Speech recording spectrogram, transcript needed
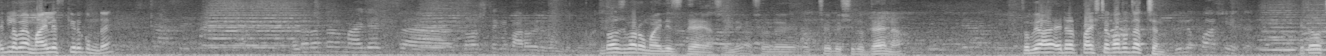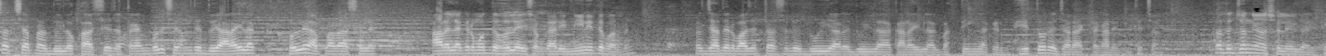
এগুলো ভাই মাইলেজ কীরকম দেয়? মাইলেজ দশ থেকে বারো মাইলেজ দেয় আসলে। আসলে হচ্ছে বেশি তো দেয় না। তবে এটার প্রাইসটা কত চাচ্ছেন? এটাও চাচ্ছে আপনার দুই লক্ষ আশি হাজার টাকা। আমি বলেছিলাম যে দুই আড়াই লাখ হলে আপনারা আসলে আড়াই লাখের মধ্যে হলে এইসব গাড়ি নিয়ে নিতে পারবেন। যাদের বাজেটটা আসলে দুই আর দুই লাখ আড়াই লাখ বা তিন লাখের ভেতরে যারা একটা গাড়ি নিতে চান তাদের জন্য আসলে এই গাড়িটি।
